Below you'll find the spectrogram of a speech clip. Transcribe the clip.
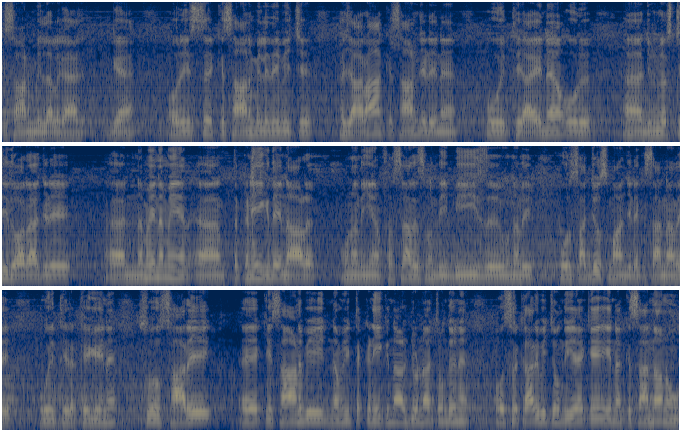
ਕਿਸਾਨ ਮੇਲਾ ਲਗਾਇਆ ਗਿਆ ਹੈ ਔਰ ਇਸ ਕਿਸਾਨ ਮੇਲੇ ਦੇ ਵਿੱਚ ਹਜ਼ਾਰਾਂ ਕਿਸਾਨ ਜਿਹੜੇ ਨੇ ਉਹ ਇੱਥੇ ਆਏ ਨੇ ਔਰ ਯੂਨੀਵਰਸਿਟੀ ਦੁਆਰਾ ਜਿਹੜੇ ਨਵੇਂ ਨਵੇਂ ਤਕਨੀਕ ਦੇ ਨਾਲ ਉਹਨਾਂ ਦੀਆਂ ਫਸਲਾਂ ਦੇ ਸੰਬੰਧੀ ਬੀਜ, ਉਹਨਾਂ ਦੇ ਹੋਰ ਸਾਜੋ ਸਮਾਨ ਜਿਹੜੇ ਕਿਸਾਨਾਂ ਦੇ, ਉਹ ਇੱਥੇ ਰੱਖੇ ਗਏ ਨੇ। ਸੋ ਸਾਰੇ ਕਿਸਾਨ ਵੀ ਨਵੀਂ ਤਕਨੀਕ ਨਾਲ ਜੁੜਨਾ ਚਾਹੁੰਦੇ ਨੇ। ਔਰ ਸਰਕਾਰ ਵੀ ਚਾਹੁੰਦੀ ਹੈ ਕਿ ਇਹਨਾਂ ਕਿਸਾਨਾਂ ਨੂੰ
